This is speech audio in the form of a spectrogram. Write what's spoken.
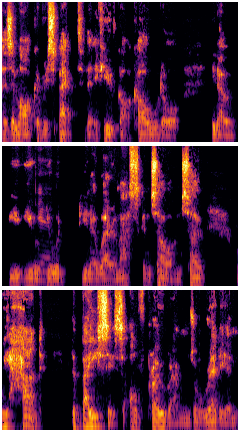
as a mark of respect. That if you've got a cold or you know you you, Yeah. you would you know wear a mask and so on. So we had the basis of programs already, and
